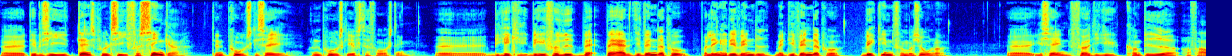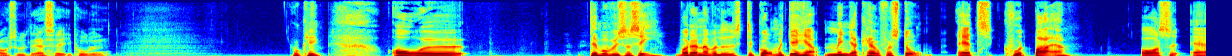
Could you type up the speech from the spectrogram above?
Øh, det vil sige, at dansk politi forsinker den polske sag og den polske efterforskning. Øh, vi, kan ikke, vi kan ikke få at vide, hvad, hvad er det, de venter på, hvor længe har de ventet, men de venter på vigtige informationer øh, i sagen, før de kan komme videre og få afsluttet deres sag i Polen. Okay. Og øh, det må vi så se, hvordan og hvorledes det går med det her. Men jeg kan jo forstå, at Kurt Beyer også er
